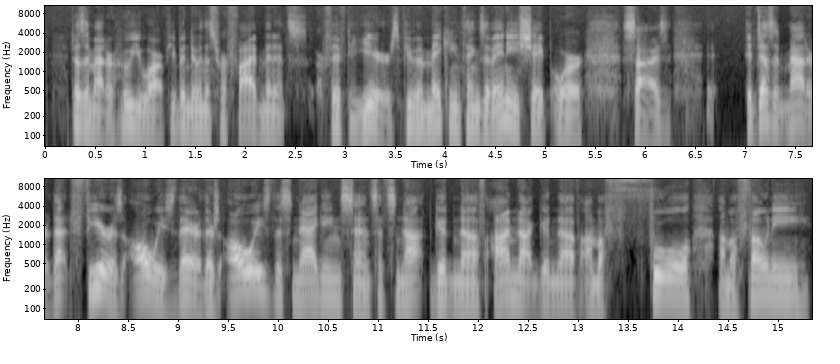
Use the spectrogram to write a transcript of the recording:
It doesn't matter who you are. If you've been doing this for five minutes or 50 years, if you've been making things of any shape or size, it doesn't matter. That fear is always there. There's always this nagging sense it's not good enough. I'm not good enough. I'm a fool. I'm a phony.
